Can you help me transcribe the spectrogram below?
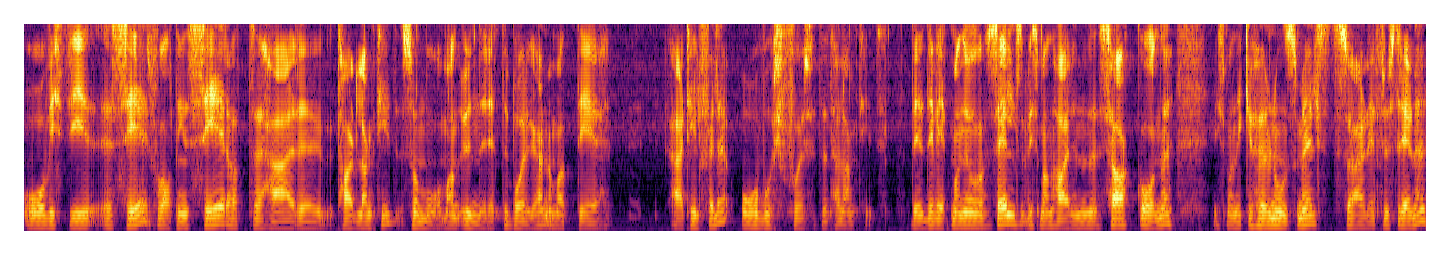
Og hvis de ser, forvaltningen ser at her eh, tar det lang tid, så må man underrette borgeren om at det er tilfellet, og hvorfor det tar lang tid. Det, det, vet man jo selv. Hvis man har en sak gående, hvis man ikke hører noen som helst, så er det frustrerende.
